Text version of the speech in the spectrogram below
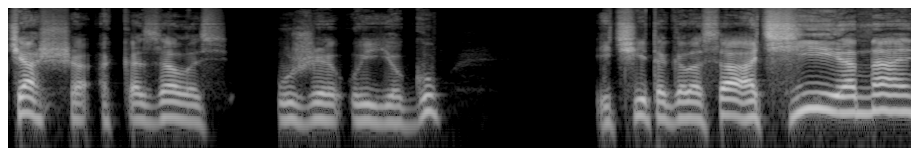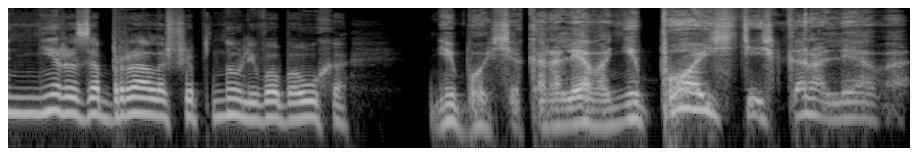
чаша оказалась уже у ее губ, и чьи-то голоса, а чьи она не разобрала, шепнули в оба уха. «Не бойся, королева, не бойтесь, королева!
